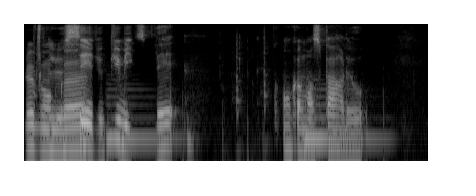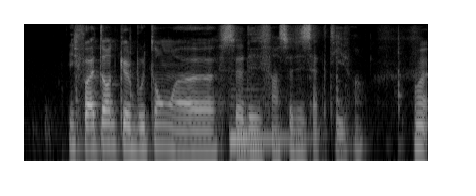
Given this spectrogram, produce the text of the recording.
le bon le code. C de CubeXP. On commence par le haut. Il faut attendre que le bouton euh, se, dé- enfin, se désactive. hein.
